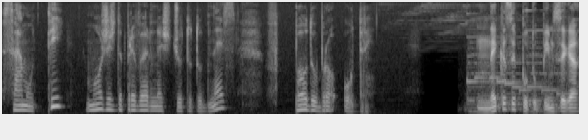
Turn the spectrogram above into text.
Само ти можеш да превърнеш чутото днес в по-добро утре. Нека се потопим сега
